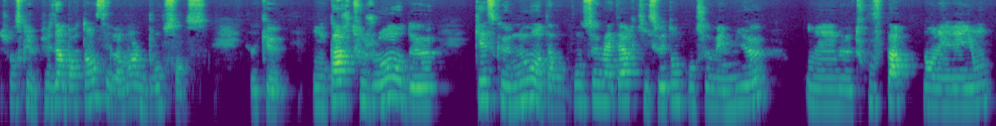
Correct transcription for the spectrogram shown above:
je pense que le plus important, c'est vraiment le bon sens. C'est-à-dire que on part toujours de qu'est-ce que nous, en tant que consommateurs qui souhaitons consommer mieux, on ne trouve pas dans les rayons,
